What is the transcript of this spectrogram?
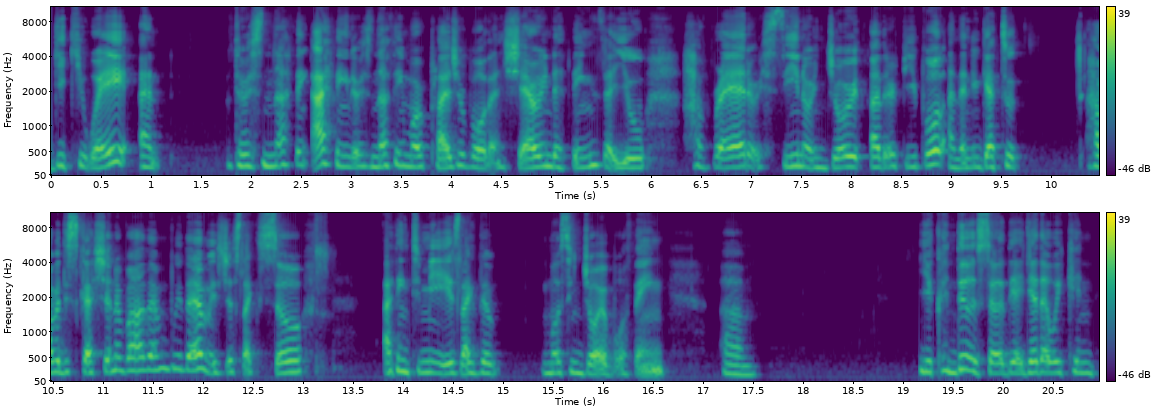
geeky way and there's nothing i think there's nothing more pleasurable than sharing the things that you have read or seen or enjoyed with other people and then you get to have a discussion about them with them. It's just like so i think to me is like the most enjoyable thing um, you can do. So the idea that we can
